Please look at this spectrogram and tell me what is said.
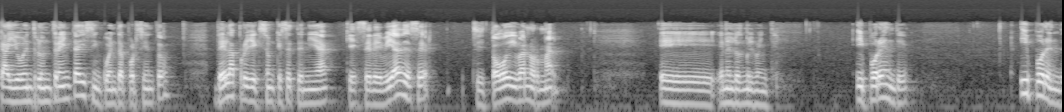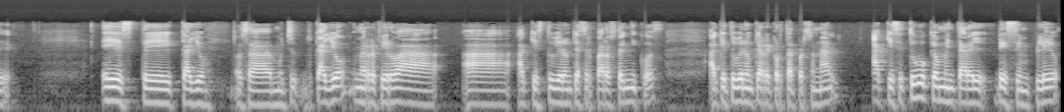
cayó entre un 30 y 50% de la proyección que se tenía, que se debía de hacer, si todo iba normal, eh, en el 2020. Y por ende, y por ende, este cayó o sea, mucho, cayó, me refiero a, a, que tuvieron que hacer paros técnicos, a que tuvieron que recortar personal, a que se tuvo que aumentar el desempleo.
